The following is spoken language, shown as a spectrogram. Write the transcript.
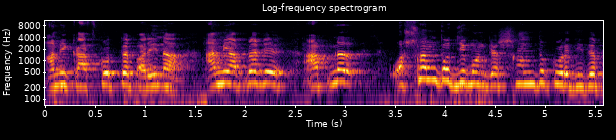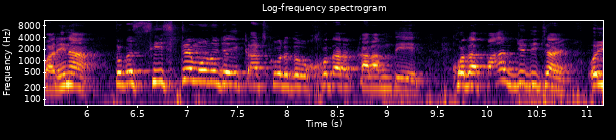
আমি কাজ করতে পারি না। আমি আপনাকে, আপনার অশান্ত জীবনকে শান্ত করে দিতে পারি না। তবে সিস্টেম অনুযায়ী কাজ করে দেবো খোদার কালাম দিয়ে। খোদা পাক যদি চায়, ওই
